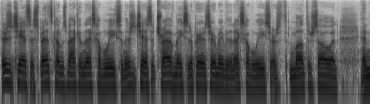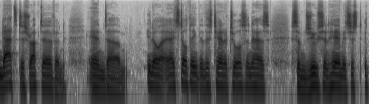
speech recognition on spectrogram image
there's a chance that Spence comes back in the next couple weeks, and there's a chance that Trev makes an appearance here maybe the next couple weeks or a month or so, and and that's disruptive, and and um, you know I, I still think that this Tanner Toolson has some juice in him. It's just it,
